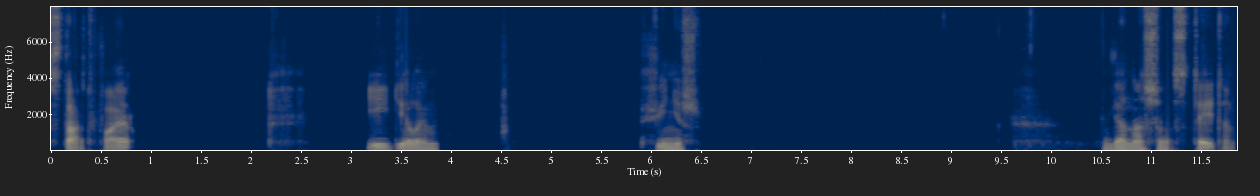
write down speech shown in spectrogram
Start Fire и делаем финиш для нашего стейта.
